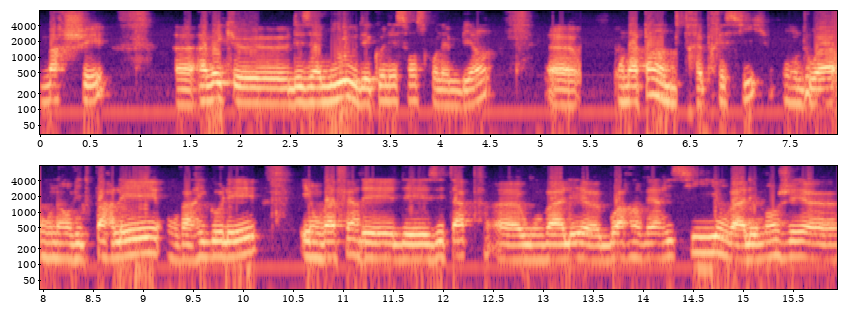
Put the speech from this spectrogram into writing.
marcher avec des amis ou des connaissances qu'on aime bien on n'a pas un but très précis. On doit, on a envie de parler, on va rigoler et on va faire des, étapes euh, où on va aller euh, boire un verre ici, on va aller manger euh,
